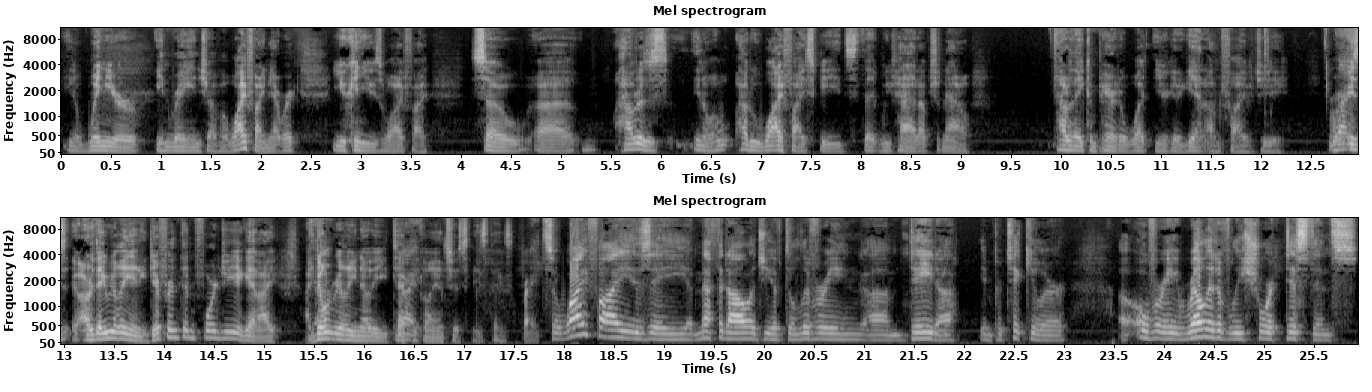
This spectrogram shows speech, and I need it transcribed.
you know, when you're in range of a Wi-Fi network, you can use Wi-Fi. So, uh, how does you know how do Wi-Fi speeds that we've had up to now? How do they compare to what you're going to get on 5G? Right. is, are they really any different than 4G? Again, I, I don't really know the technical answers to these things. Right. So Wi-Fi is a methodology of delivering um, data, in particular, uh, over a relatively short distance,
